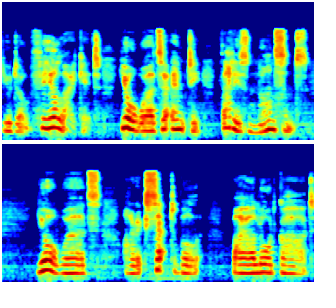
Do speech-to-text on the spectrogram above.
You don't feel like it. Your words are empty. That is nonsense. Your words are acceptable by our Lord God.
